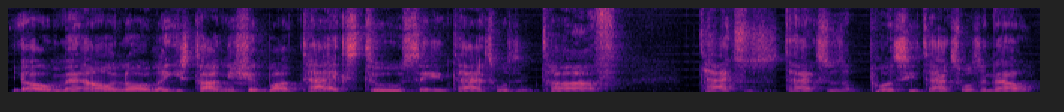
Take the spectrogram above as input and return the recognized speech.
yo, man, I don't know. Like he's talking shit about tax too, saying tax wasn't tough Tax was tax was a pussy. Tax wasn't out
